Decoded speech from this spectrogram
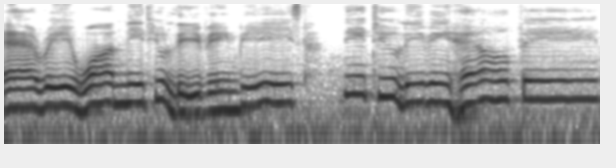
Everyone need to live in peace, need to live in healthy.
